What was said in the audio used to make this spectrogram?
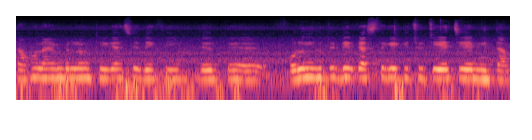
তখন আমি বললাম ঠিক আছে দেখি। অরুন্ধতিদির কাছ থেকে কিছু চেয়ে চেয়ে নিতাম।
